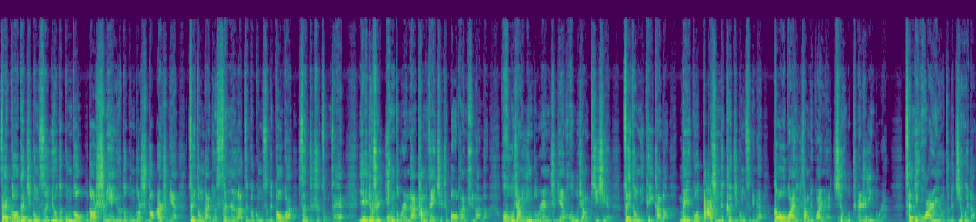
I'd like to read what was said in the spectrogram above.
在高科技公司，有的工作五到十年，有的工作十到二十年，最终呢就升任了这个公司的高管，甚至是总裁。也就是印度人呢，他们在一起是抱团取暖的，互相印度人之间互相提携，最终你可以看到，美国大型的科技公司里面，高管以上的官员几乎全是印度人。曾经华人有这个机会的，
